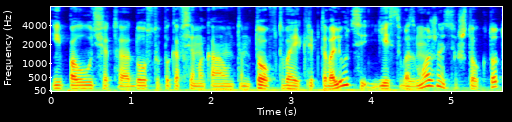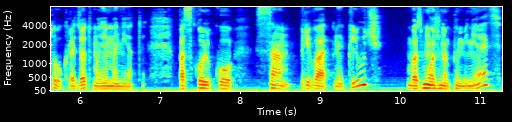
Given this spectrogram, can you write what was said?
и получат а, доступы ко всем аккаунтам, то в твоей криптовалюте есть возможность, что кто-то украдет мои монеты. Поскольку сам приватный ключ возможно поменять,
